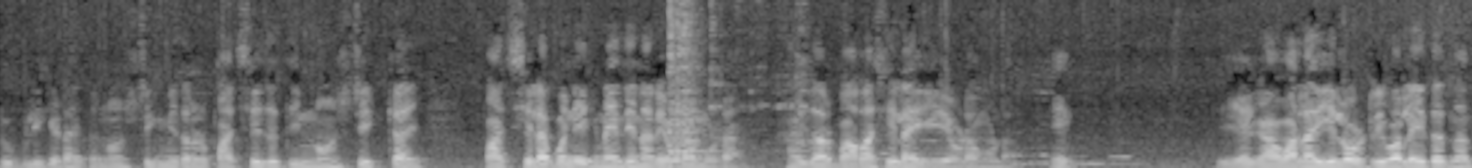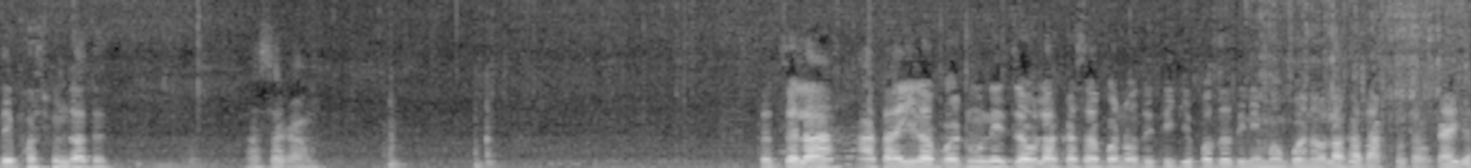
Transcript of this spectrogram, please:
डुप्लिकेट आहे नॉनस्टिक मित्रांनो पाचशेचं तीन नॉनस्टिक काय? पाचशेला पण एक नाही देणार एवढा मोठा. हजार बाराशेला आहे एवढा मोठा. एक. या गावाला हे लॉटरीवाला येतात ना ते फसवून जातात. असं काम. तर चला आता हिला बनवूनच जेवला कसा बनवते तिच्या पद्धतीने मग बनवला का दाखवतो. काय का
